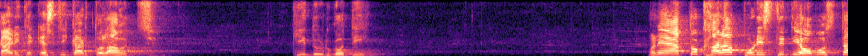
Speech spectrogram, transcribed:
গাড়ি থেকে স্টিকার তোলা হচ্ছে। কি দুর্গতি? মানে এত খারাপ পরিস্থিতি অবস্থা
